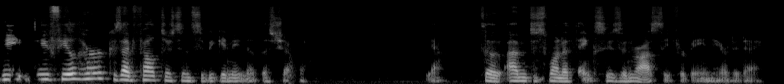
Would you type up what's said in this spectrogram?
you, do you feel her? Because I've felt her since the beginning of the show. Yeah. So I um, just want to thank Susan Rossi for being here today.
